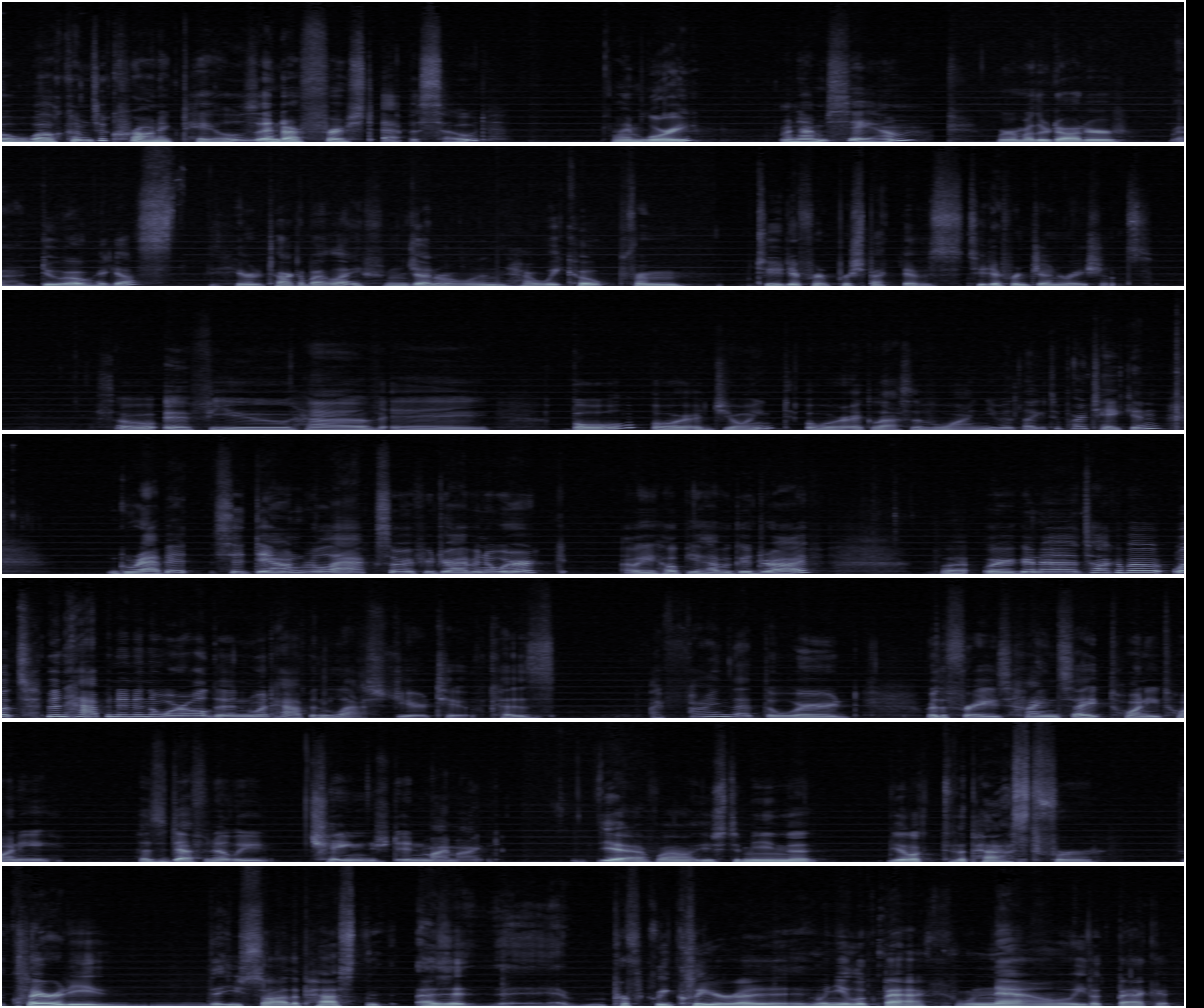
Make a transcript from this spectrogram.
Well, welcome to Chronic Tales and our first episode. I'm Lori. And I'm Sam. We're a mother daughter uh, duo, I guess, here to talk about life in general and how we cope from two different perspectives, two different generations. So, if you have a bowl or a joint or a glass of wine you would like to partake in, grab it, sit down, relax, or if you're driving to work, we hope you have a good drive. But we're gonna talk about what's been happening in the world and what happened last year too, because I find that the word or the phrase hindsight 2020 has definitely changed in my mind. Yeah, well, it used to mean that you look to the past for clarity that you saw the past as it perfectly clear uh, when you look back. Well, now we look back at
